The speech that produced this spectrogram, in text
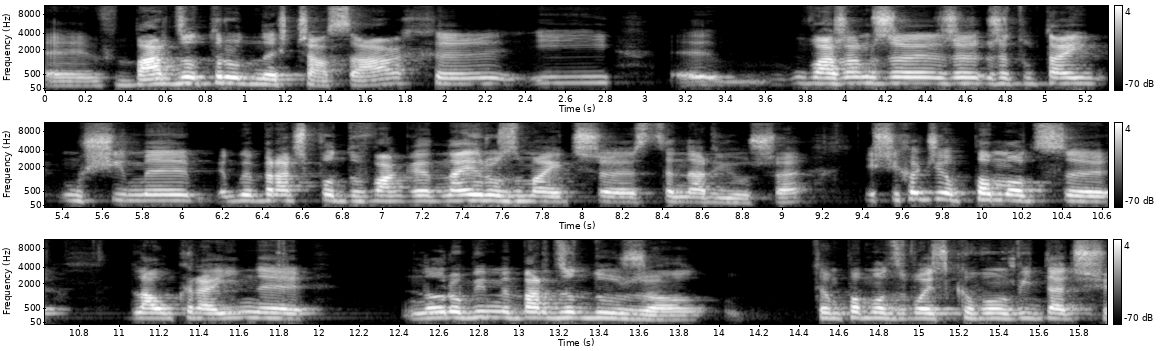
w bardzo trudnych czasach i uważam, że, że, że tutaj musimy jakby brać pod uwagę najrozmaitsze scenariusze. Jeśli chodzi o pomoc dla Ukrainy, no robimy bardzo dużo. Tę pomoc wojskową widać,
